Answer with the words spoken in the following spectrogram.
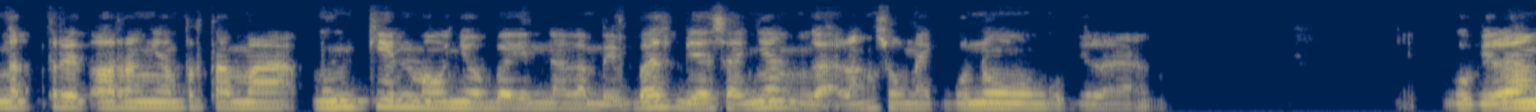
nge-treat orang yang pertama mungkin mau nyobain alam bebas biasanya nggak langsung naik gunung gue bilang gue bilang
